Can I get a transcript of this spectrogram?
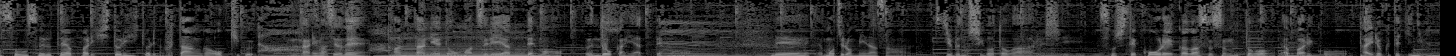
あ、そうするとやっぱり一人一人の負担が大きくなりますよね。はい簡単に言うとお祭りやっても、運動会やっても、うん。で、もちろん皆さん自分の仕事があるし、そして高齢化が進むと、やっぱりこう、体力的にも、うん。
